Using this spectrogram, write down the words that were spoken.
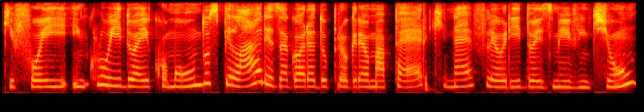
que foi incluído aí como um dos pilares agora do programa PERC, né, Fleury 2021,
